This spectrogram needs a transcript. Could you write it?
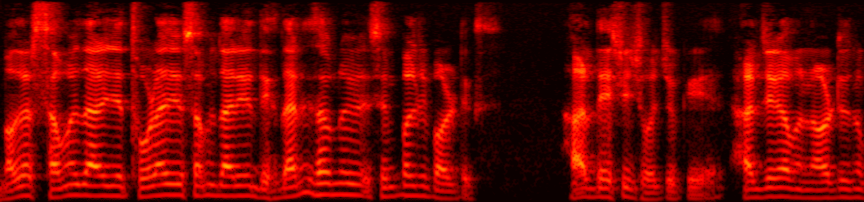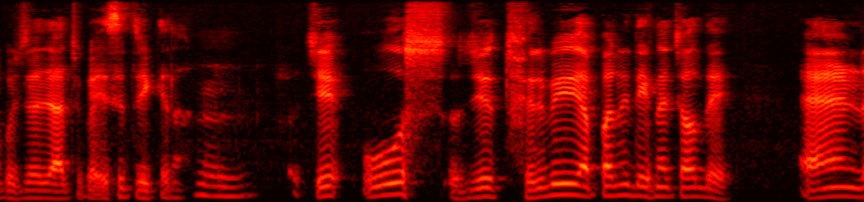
ਮਗਰ ਸਮਝਦਾਰੀ ਜੇ ਥੋੜਾ ਜਿਹਾ ਸਮਝਦਾਰੀ ਦਿਖਦਾ ਨਹੀਂ ਸਭ ਨੂੰ ਸਿੰਪਲ ਜੀ ਪੋਲਿਟਿਕਸ ਹਰ ਦੇਸ਼ ਵਿੱਚ ਹੋ ਚੁੱਕੀ ਹੈ ਹਰ ਜਗ੍ਹਾ ਮਿਨੋਰਿਟੀਜ਼ ਨੂੰ ਕੁਚਲਿਆ ਜਾ ਚੁੱਕਾ ਇਸੇ ਤਰੀਕੇ ਨਾਲ। ਜੇ ਉਸ ਜੇ ਫਿਰ ਵੀ ਆਪਾਂ ਨਹੀਂ ਦੇਖਣਾ ਚਾਹੁੰਦੇ ਐਂਡ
